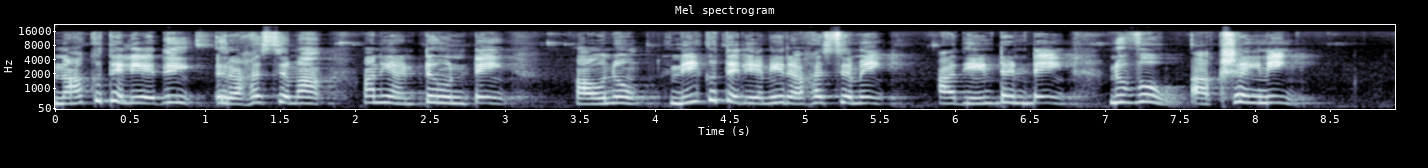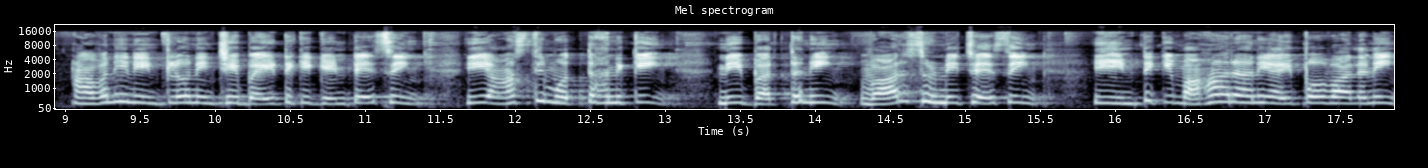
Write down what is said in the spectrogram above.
నాకు తెలియదు రహస్యమా? అని అంటూ ఉంటే అవును నీకు తెలియని రహస్యమే. అదేంటంటే నువ్వు అక్షయ్ని అవనిని ఇంట్లో నుంచి బయటికి గెంటేసి ఈ ఆస్తి మొత్తానికి నీ భర్తని వారసుణ్ణి చేసి ఈ ఇంటికి మహారాణి అయిపోవాలని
